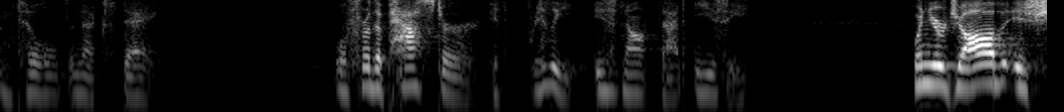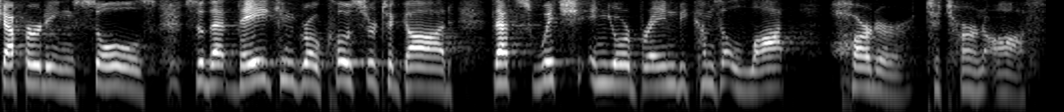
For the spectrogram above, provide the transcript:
until the next day. Well, for the pastor, it really is not that easy. When your job is shepherding souls so that they can grow closer to God, that switch in your brain becomes a lot harder to turn off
